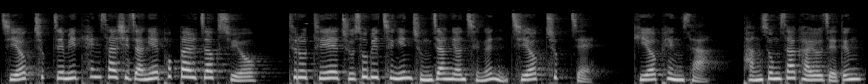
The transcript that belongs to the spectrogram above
지역 축제 및 행사 시장의 폭발적 수요, 트로트의 주 소비층인 중장년층은 지역 축제, 기업 행사, 방송사 가요제 등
